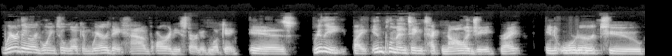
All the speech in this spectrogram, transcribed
where they are going to look and where they have already started looking is really by implementing technology, right? In order to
